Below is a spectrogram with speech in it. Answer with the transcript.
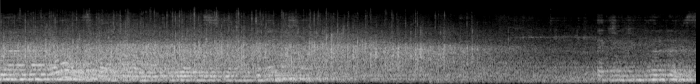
Thank you, competitors.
